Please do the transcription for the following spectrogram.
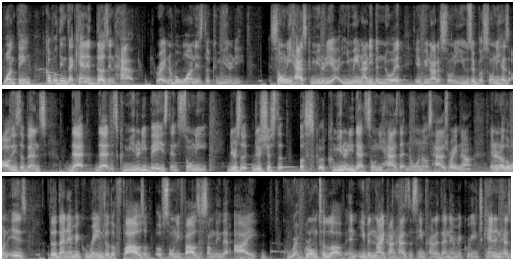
one thing, a couple things that Canon doesn't have, right? Number one is the community. Sony has community. You may not even know it if you're not a Sony user, but Sony has all these events that that is community based and Sony there's a there's just a, a, a, community that Sony has that no one else has right now and another one is the dynamic range of the files of, of Sony files is something that I have grown to love and even Nikon has the same kind of dynamic range Canon has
